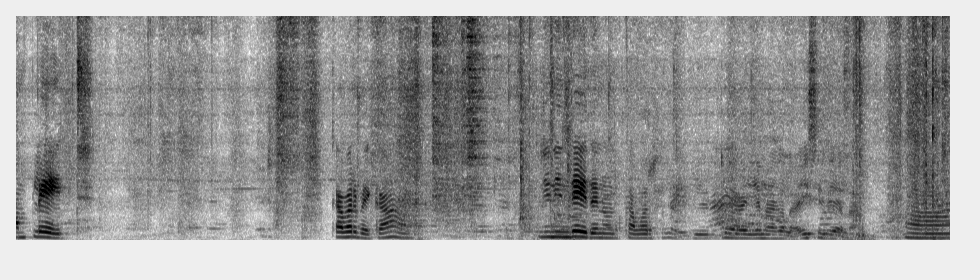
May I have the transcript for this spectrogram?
ಪಾಂಪ್ಲೇಟ್ ಕವರ್ ಬೇಕಾ? ನೀನು ಹಿಂದೆ ಇದೆ ನೋಡಿ ಕವರ್ ಏನಾಗಲ್ಲ ಐಸ್ ಇದೆಯಲ್ಲ ಹಾಂ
